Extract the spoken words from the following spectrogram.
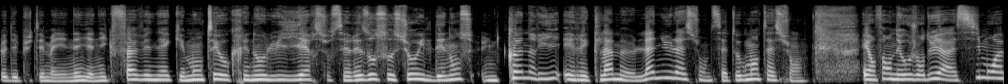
Le député mayennais Yannick Favenec est monté au créneau, lui, hier sur ses réseaux sociaux. Il dénonce une connerie et réclame l'annulation de cette augmentation. Et enfin, on est aujourd'hui à six mois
